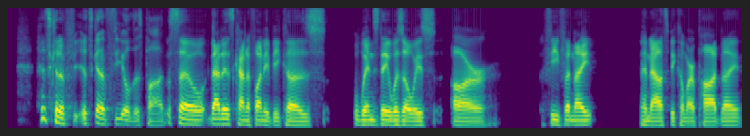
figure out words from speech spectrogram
it's gonna it's gonna feel this pod. So that is kind of funny because Wednesday was always our FIFA night, and now it's become our pod night.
